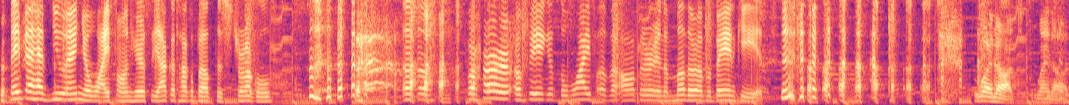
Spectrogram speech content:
maybe I have you and your wife on here so y'all can talk about the struggles uh, for her of being the wife of an author and a mother of a band kid. Why not? Why not?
